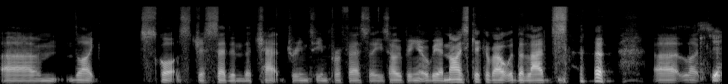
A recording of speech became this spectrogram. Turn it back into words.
Um, like Scott's just said in the chat, Dream Team Professor, he's hoping it'll be a nice kickabout with the lads, uh, like Yeah,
